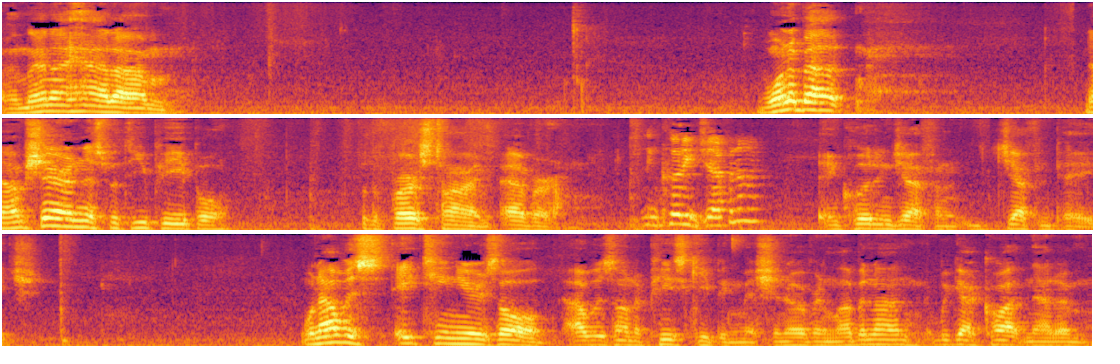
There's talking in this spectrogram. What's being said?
And then I had um, one about. Now I'm sharing this with you people for the first time ever, Including Jeff and I? Including Jeff and Jeff and Paige. When I was 18 years old, I was on a peacekeeping mission over in Lebanon. We got caught in that um,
